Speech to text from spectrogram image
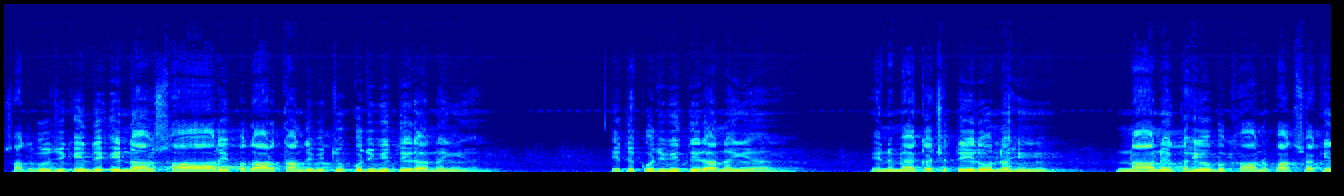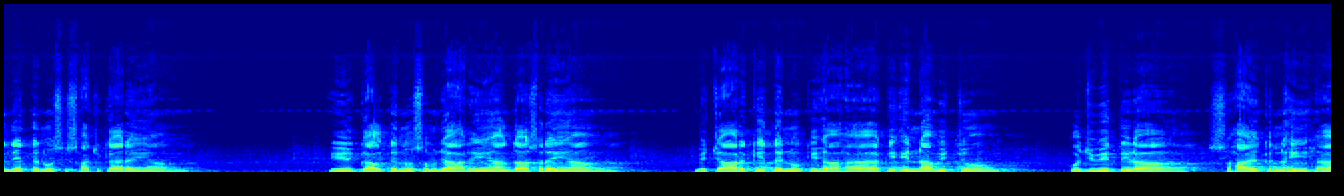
ਸਤਿਗੁਰੂ ਜੀ ਕਹਿੰਦੇ, ਇਹਨਾਂ ਸਾਰੇ ਪਦਾਰਥਾਂ ਦੇ ਵਿੱਚੋਂ ਕੁਝ ਵੀ ਤੇਰਾ ਨਹੀਂ ਹੈ। ਇਹ ਤੇ ਕੁਝ ਵੀ ਤੇਰਾ ਨਹੀਂ ਹੈ। ਇਨ ਮੈਂ ਕਛ ਤੇਰੋ ਨਹੀਂ, ਨਾਨਕ ਕਹਿਓ ਬਖਾਨ ਪਾਤਸ਼ਾਹ, ਕਹਿੰਦੇ ਤੈਨੂੰ ਅਸੀਂ ਸੱਚ ਕਹਿ ਰਹੇ ਹਾਂ। ਇਹ ਗੱਲ ਤੈਨੂੰ ਸਮਝਾ ਰਹੇ ਹਾਂ ਦੱਸ ਰਹੇ ਹਾਂ ਵਿਚਾਰ ਕੇ ਤੈਨੂੰ ਕਿਹਾ ਹੈ ਕਿ ਇਹਨਾਂ ਵਿੱਚੋਂ ਕੁਝ ਵੀ ਤੇਰਾ ਸਹਾਇਕ ਨਹੀਂ ਹੈ।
